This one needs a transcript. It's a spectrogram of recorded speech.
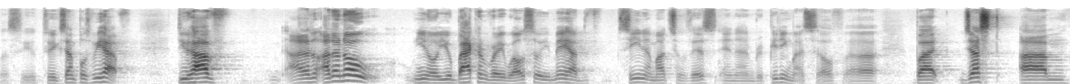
Let's see two examples we have. Do you have, I don't, I don't know, you know, your background very well, so you may have seen a much of this, and I'm repeating myself. Uh, but just, um,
